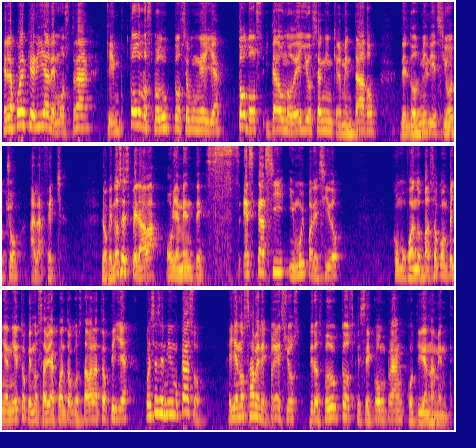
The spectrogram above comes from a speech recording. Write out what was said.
en la cual quería demostrar que todos los productos, según ella, todos y cada uno de ellos se han incrementado del 2018 a la fecha. Lo que no se esperaba, obviamente, es casi y muy parecido como cuando pasó con Peña Nieto que no sabía cuánto costaba la tortilla, pues es el mismo caso. Ella no sabe de precios de los productos que se compran cotidianamente.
